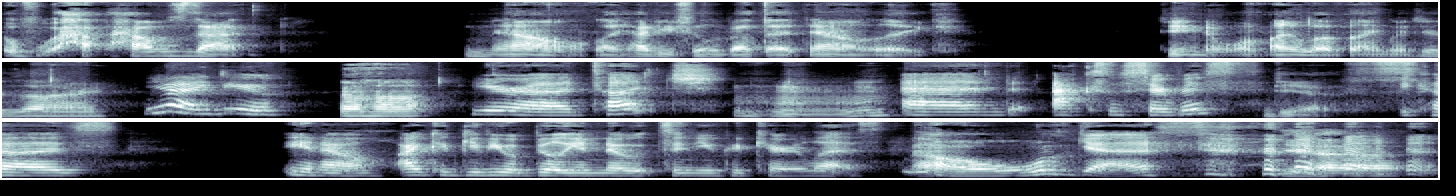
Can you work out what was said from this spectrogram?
how, how's that now? Like, how do you feel about that now? Like, do you know what my love languages are? yeah, I do. Uh huh. You're a touch Hmm. and acts of service Yes. because you know I could give you a billion notes and you could care less. No. Yes. Yeah.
